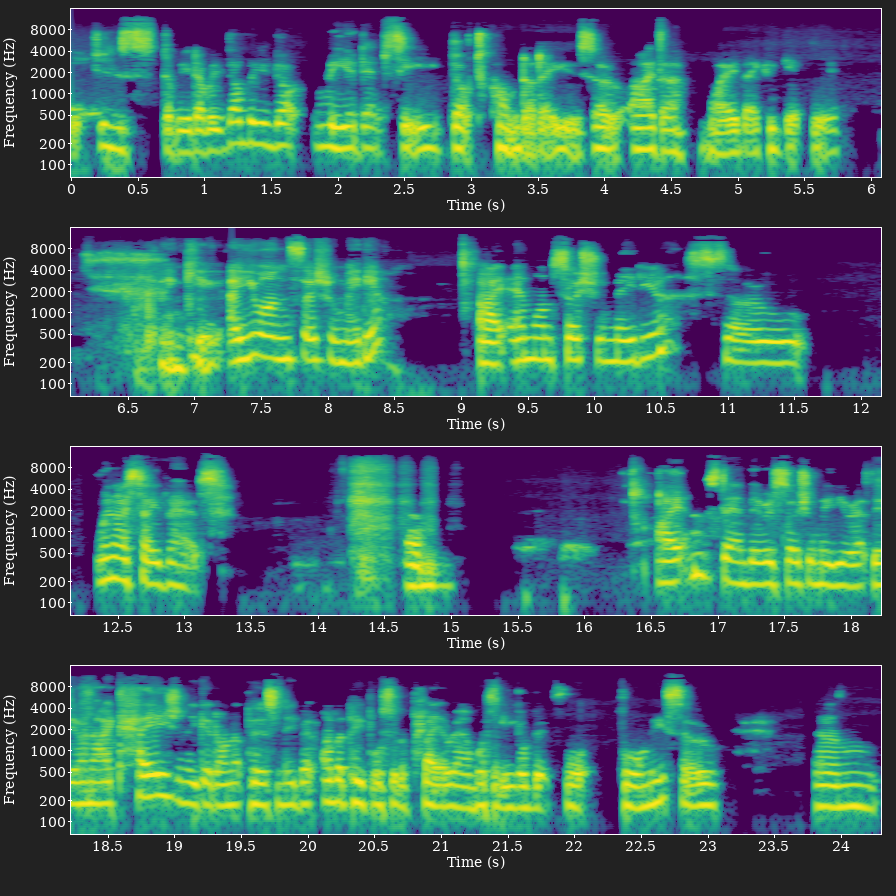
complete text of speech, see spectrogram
which is www.rheadempsey.com.au. So either way they could get there. Thank you. Are you on social media? I am on social media. So when I say that, um, I understand there is social media out there, and I occasionally get on it personally, but other people sort of play around with it a little bit for, for me. So um,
